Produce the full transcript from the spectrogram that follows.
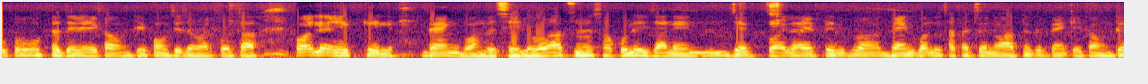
উপভোক্তাদের অ্যাকাউন্টে পৌঁছে যাওয়ার কথা। পয়লা এপ্রিল ব্যাংক বন্ধ ছিল। আপনারা সকলেই জানেন যে পয়লা এপ্রিল ব্যাংক বন্ধ থাকার জন্য আপনাদের ব্যাংক অ্যাকাউন্টে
